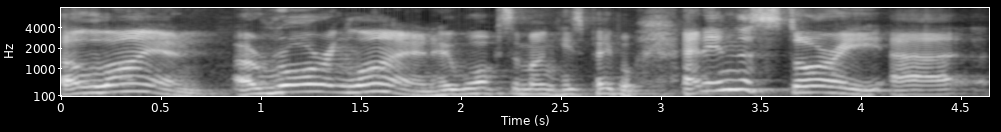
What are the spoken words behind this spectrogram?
A lion, a roaring lion who walks among his people. And in the story, uh,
